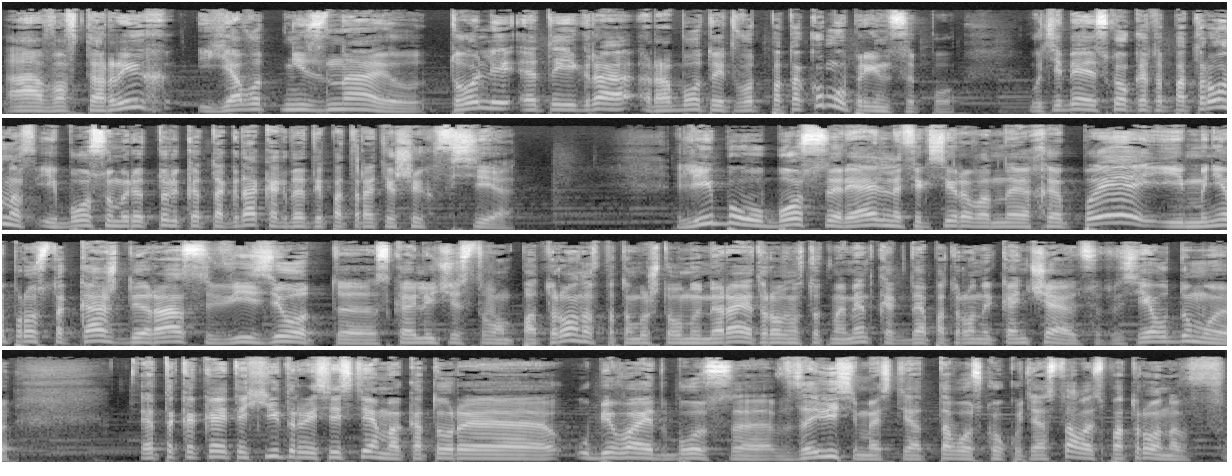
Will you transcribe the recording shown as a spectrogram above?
А во-вторых, я вот не знаю, то ли эта игра работает вот по такому принципу, у тебя есть сколько-то патронов, и босс умрет только тогда, когда ты потратишь их все. Либо у босса реально фиксированное ХП, и мне просто каждый раз везет э, с количеством патронов, потому что он умирает ровно в тот момент, когда патроны кончаются. То есть я вот думаю, это какая-то хитрая система, которая убивает босса в зависимости от того, сколько у тебя осталось патронов,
